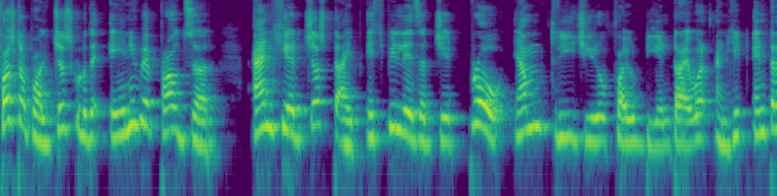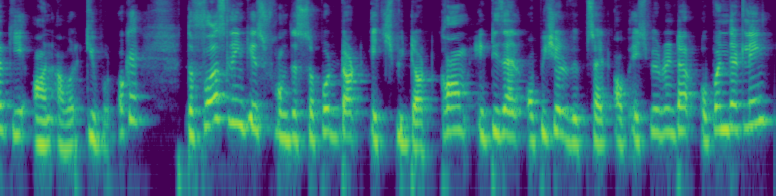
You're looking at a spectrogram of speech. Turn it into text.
First of all, just go to the any web browser and here just type HP LaserJet Pro M305 DN driver and hit enter key on our keyboard. Okay. The first link is from the support.hp.com. It is an official website of HP printer. Open that link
